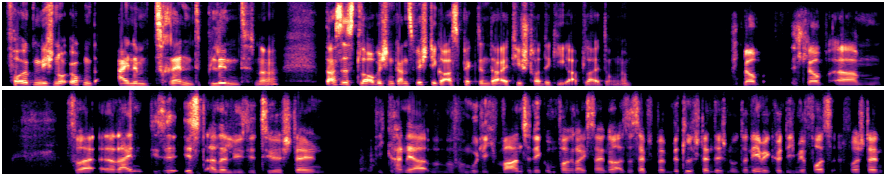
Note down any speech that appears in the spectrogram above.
folgen nicht nur irgendeinem Trend blind? Ne? Das ist, glaube ich, ein ganz wichtiger Aspekt in der IT-Strategieableitung. Ne? Ich glaube, ich glaube, ähm so rein diese Ist-Analyse zu erstellen, die kann ja vermutlich wahnsinnig umfangreich sein. Ne? Also selbst bei mittelständischen Unternehmen könnte ich mir vorstellen,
